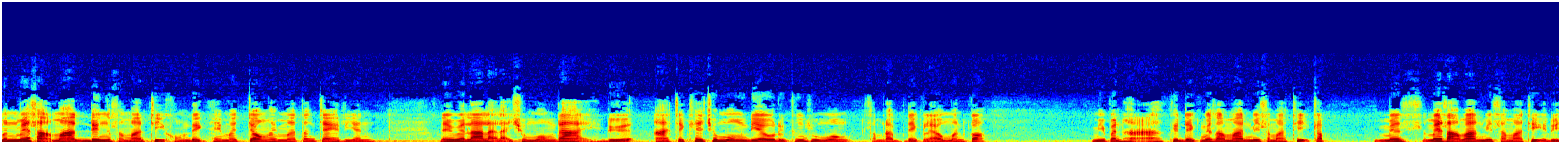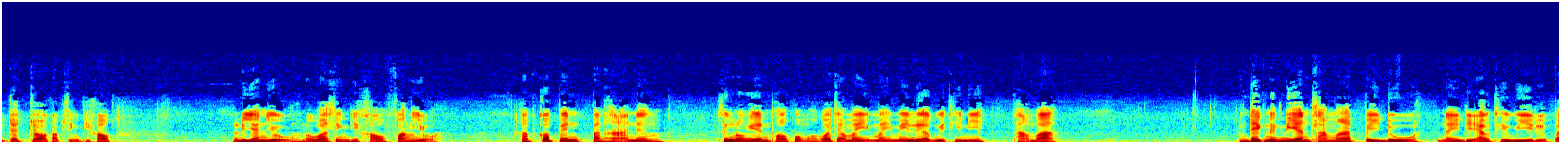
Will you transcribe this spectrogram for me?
มันไม่สามารถดึงสมาธิของเด็กให้มาจ้องให้มาตั้งใจเรียน ในเวลาหลาย ๆ ชั่วโมงได้ หรืออาจจะแค่ชั่วโมงเดียวหรือครึ่งชั่วโมงสำหรับเด็กแล้วมันก็มีปัญหาคือเด็กไม่สามารถมีสมาธิกับ ไม่ไม่สามารถมีสมาธิหรือจดจ่อกับสิ่งที่เขาเรียนอยู่ หรือว่าสิ่งที่เขาฟังอยู่ ครับก็เป็นปัญหาหนึ่ง ซึ่งโรงเรียนพ่อผมเขาก็จะไม่ไม่ไม่เลือกวิธีนี้ ถามว่า เด็กนักเรียนสามารถไปดูใน DLTV หรือไป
